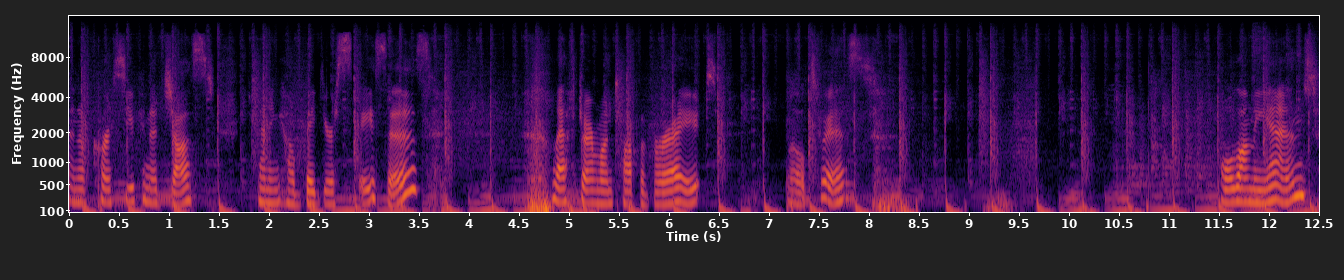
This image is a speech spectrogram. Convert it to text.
And of course, you can adjust depending how big your space is. Left arm on top of right, Little twist. Hold on the end,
